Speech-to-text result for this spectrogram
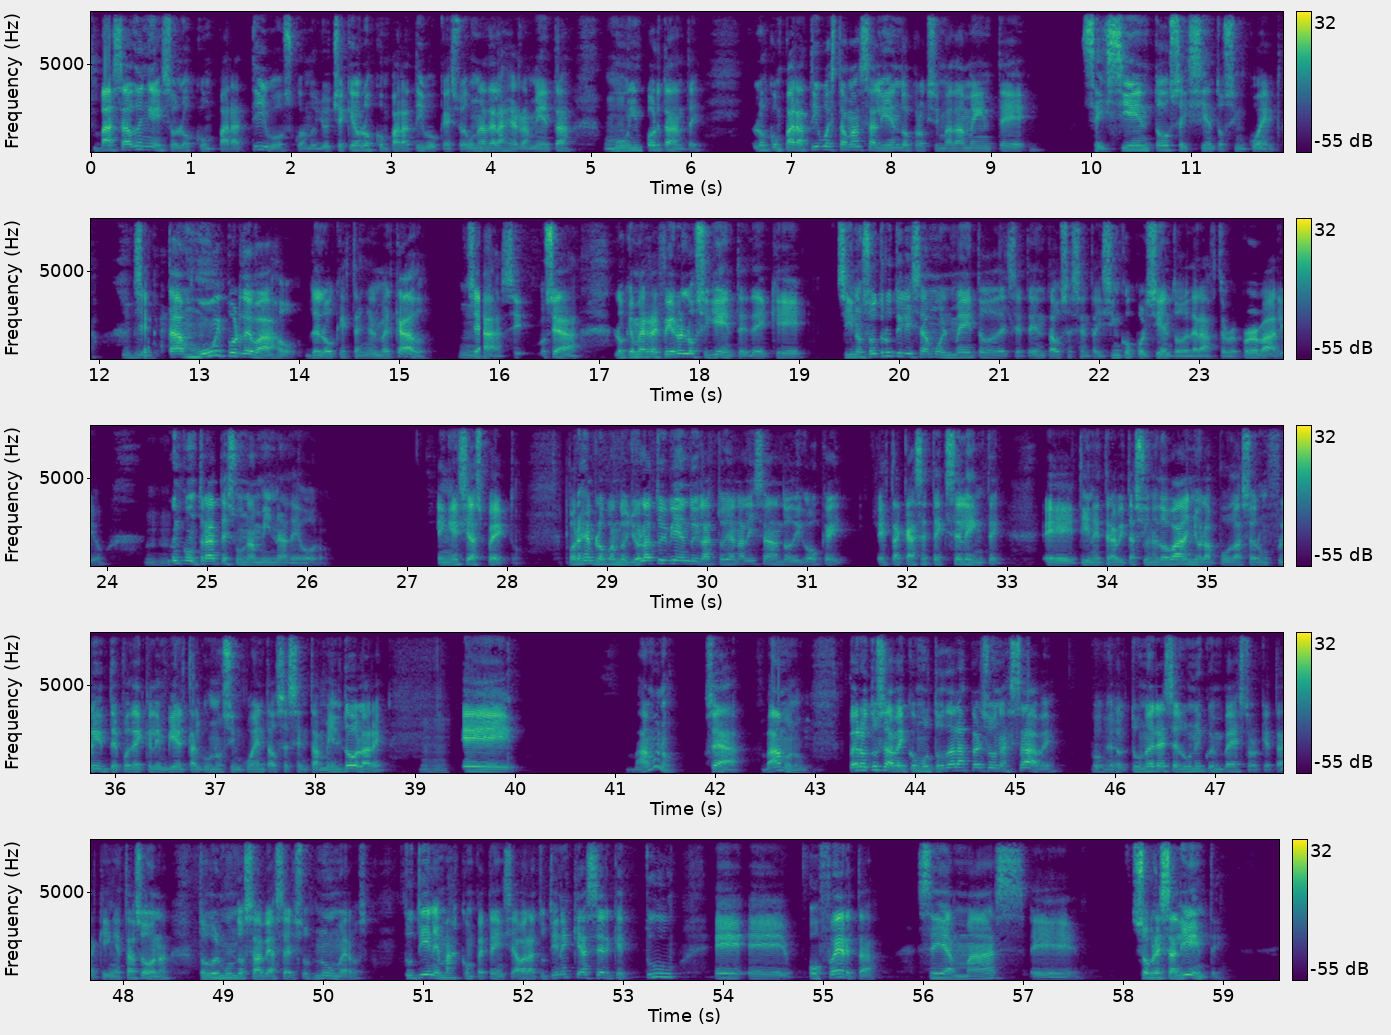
basado en eso, los comparativos, cuando yo chequeo los comparativos, que eso es una de las herramientas muy importantes, los comparativos estaban saliendo aproximadamente 600, 650. O sea, está muy por debajo de lo que está en el mercado. O sea, sí, o sea, lo que me refiero es lo siguiente, de que si nosotros utilizamos el método del 70 o 65% del after repair value, uh encontraste una mina de oro en ese aspecto. Por ejemplo, cuando yo la estoy viendo y la estoy analizando, digo, ok, esta casa está excelente, eh, tiene tres habitaciones, dos baños, la puedo hacer un flip después de que le invierta algunos 50 o 60 mil dólares. Eh, vámonos, o sea, vámonos. Pero tú sabes, como todas las personas saben, porque tú no eres el único investor que está aquí en esta zona, todo el mundo sabe hacer sus números, tú tienes más competencia. Ahora, tú tienes que hacer que tu eh, eh, oferta sea más eh, sobresaliente.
